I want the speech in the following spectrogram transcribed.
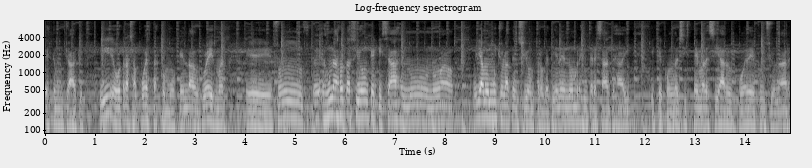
este muchacho. Y otras apuestas como Kendall Graveman es una rotación que quizás no, no, no llama mucho la atención, pero que tiene nombres interesantes ahí y que con el sistema de Seattle puede funcionar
